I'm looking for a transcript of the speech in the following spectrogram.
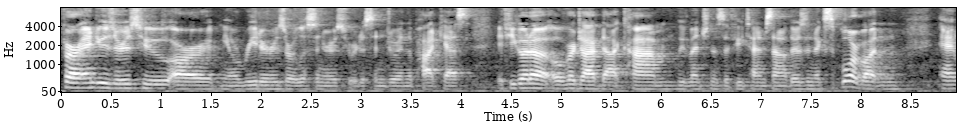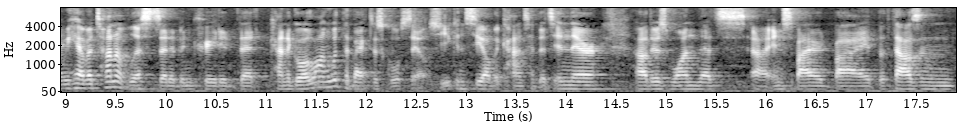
For our end users who are, you know, readers or listeners who are just enjoying the podcast, if you go to overdrive.com, we've mentioned this a few times now, there's an explore button, and we have a ton of lists that have been created that kind of go along with the back to school sale. So you can see all the content that's in there. Uh, there's one that's uh, inspired by the thousand.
